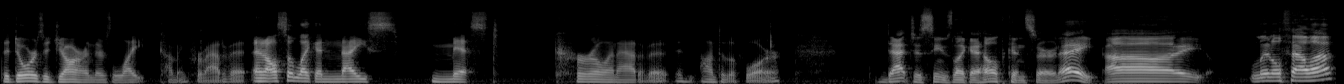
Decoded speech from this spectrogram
the door is ajar, and there's light coming from out of it, and also like a nice mist curling out of it and onto the floor. That just seems like a health concern. Hey, uh, little fella,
